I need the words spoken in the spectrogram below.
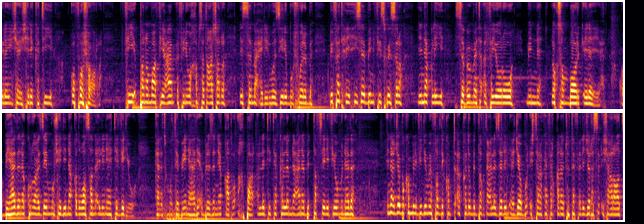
إلى إنشاء شركة أوفوشور في بنما في عام 2015 للسماح للوزير بوشورب بفتح حساب في سويسرا لنقل 700 ألف يورو من لوكسمبورغ إليه. وبهذا نكون أعزائي المشاهدين قد وصلنا إلى نهاية الفيديو. كانت متابعين هذه أبرز النقاط والأخبار التي تكلمنا عنها بالتفصيل في يوم من هذا. إن أعجبكم الفيديو من فضلكم تأكدوا بالضغط على زر الإعجاب والاشتراك في القناة وتفعيل جرس الإشعارات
